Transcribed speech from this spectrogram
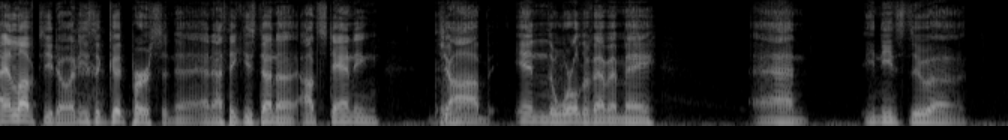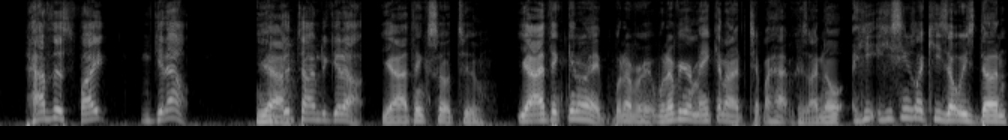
I love Tito, and he's a good person, and I think he's done an outstanding job in the world of MMA. And he needs to uh, have this fight and get out. Yeah, Good time to get out. Yeah, I think so too. Yeah, I think you know, hey, whatever, whatever you're making, I tip my hat because I know he he seems like he's always done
